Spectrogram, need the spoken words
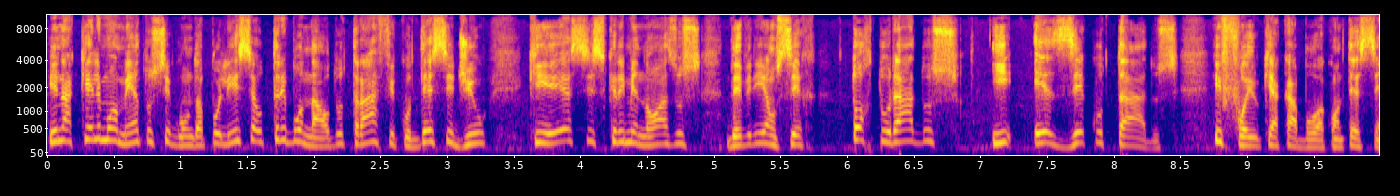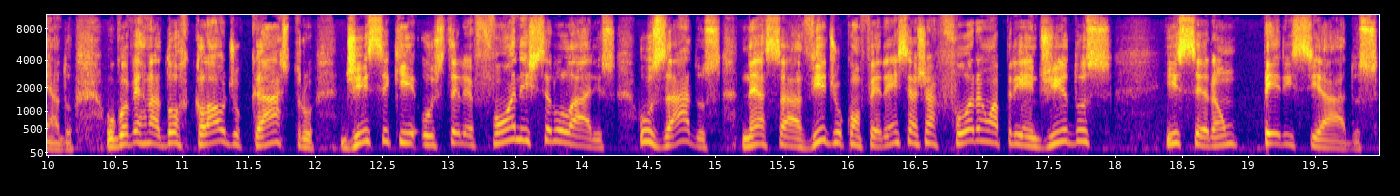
e, naquele momento, segundo a polícia, o Tribunal do Tráfico decidiu que esses criminosos deveriam ser torturados e executados. E foi o que acabou acontecendo. O governador Cláudio Castro disse que os telefones celulares usados nessa videoconferência já foram apreendidos e serão periciados.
